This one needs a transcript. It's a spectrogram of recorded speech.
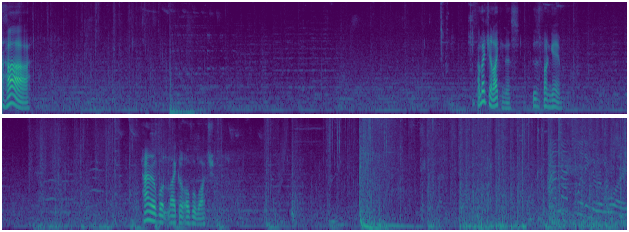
Aha! I'm actually liking this. This is a fun game. Kind of like an Overwatch. I'm not splitting the reward.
